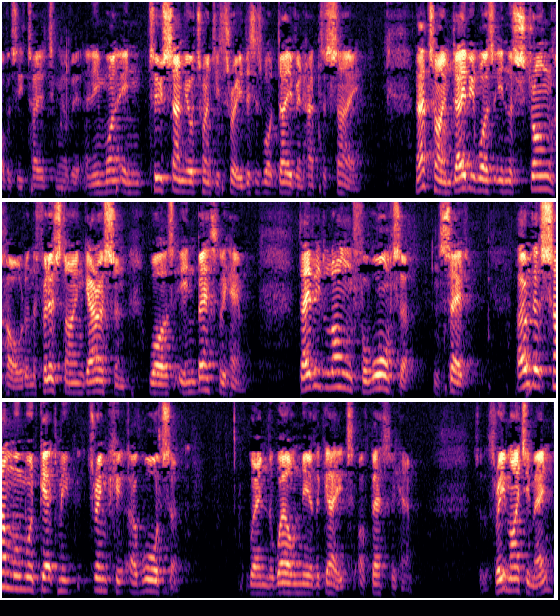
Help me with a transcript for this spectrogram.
obviously tasted of it. And in, one, in 2 Samuel 23, this is what David had to say. At that time, David was in the stronghold, and the Philistine garrison was in Bethlehem. David longed for water and said, Oh, that someone would get me drink of water when the well near the gate of Bethlehem. So the three mighty men,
